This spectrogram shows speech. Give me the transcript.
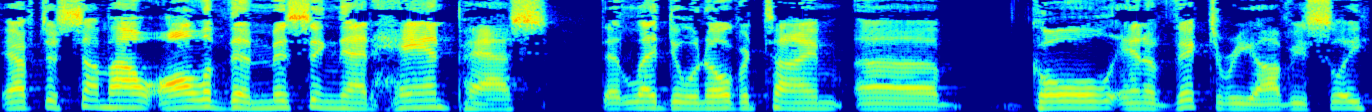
after somehow all of them missing that hand pass that led to an overtime uh, goal and a victory, obviously.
